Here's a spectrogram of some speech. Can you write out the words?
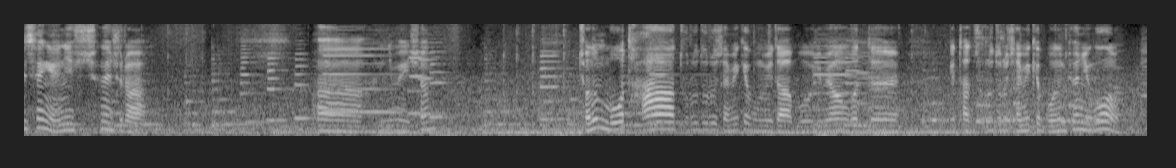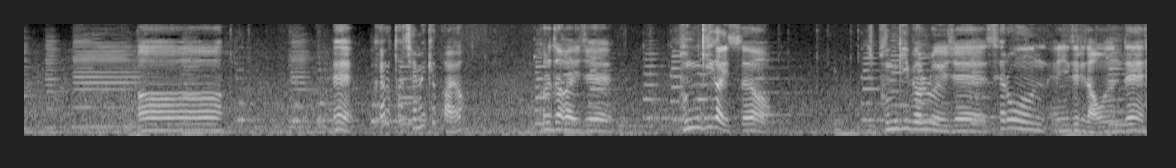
인생 애니 추천해주라 아 애니메이션? 저는 뭐 다 두루두루 재밌게 봅니다. 뭐 유명한 것들 이게 다 두루두루 재밌게 보는 편이고 어, 네 그냥 다 재밌게 봐요. 그러다가 이제 분기가 있어요. 분기별로 이제 새로운 애니들이 나오는데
